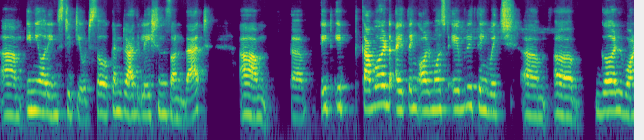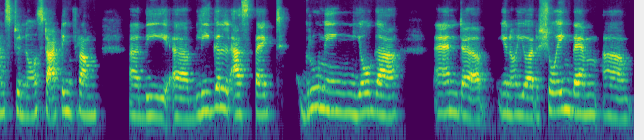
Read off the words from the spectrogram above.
um, in your institute. So congratulations on that. Um, uh, it, it covered, I think, almost everything which um, a girl wants to know, starting from uh, the uh, legal aspect, grooming, yoga, and uh, you know you are showing them um,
